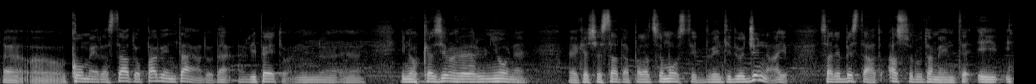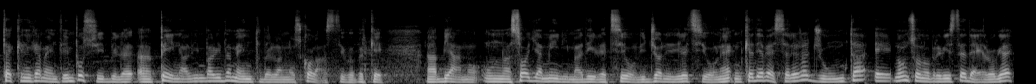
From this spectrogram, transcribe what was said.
eh, come era stato paventato, da, ripeto, in, eh, in occasione della riunione eh, che c'è stata a Palazzo Mostra il 22 gennaio sarebbe stato assolutamente e tecnicamente impossibile eh, pena l'invalidamento dell'anno scolastico perché abbiamo una soglia minima di lezioni, giorni di lezione che deve essere raggiunta e non sono previste deroghe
